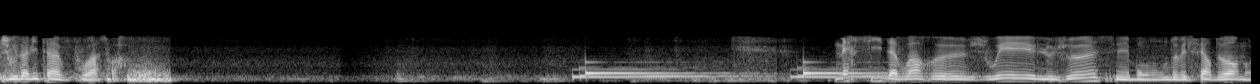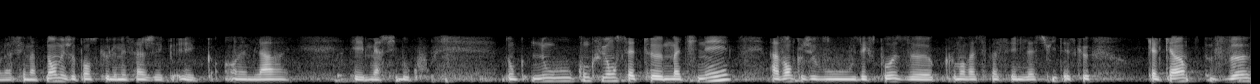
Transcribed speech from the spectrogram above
Je vous invite à vous asseoir. Merci d'avoir euh, joué le jeu. C'est bon, on devait le faire dehors, mais on l'a fait maintenant. Mais je pense que le message est, est quand même là. Et merci beaucoup. Donc, nous concluons cette matinée. Avant que je vous expose euh, comment va se passer la suite, est-ce que quelqu'un veut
